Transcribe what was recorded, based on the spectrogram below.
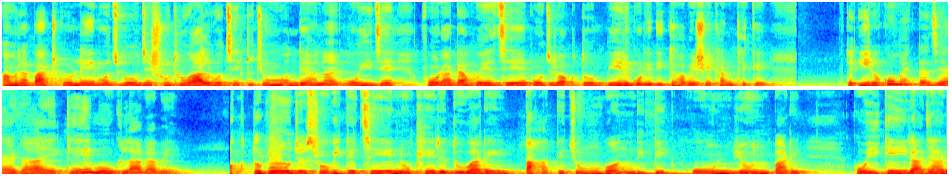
আমরা পাঠ করলেই বুঝব যে শুধু আলগোছে একটু চুম্বন দেওয়া নয়, ওই যে ফোঁড়াটা হয়েছে, পুঁজ রক্ত বের করে দিতে হবে সেখান থেকে। তো এরকম একটা জায়গায় কে মুখ লাগাবে? রক্তপুঁজ শ্রবিতেছে নখের দুয়ারে, তাহাতে চুম্বন দিতে কোন জন পারে? কৈকেই রাজার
